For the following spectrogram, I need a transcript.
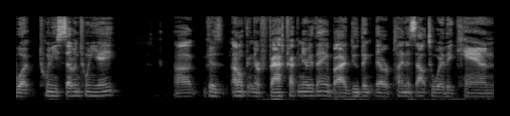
what 27, 28 uh, because I don't think they're fast tracking everything, but I do think they're planning this out to where they can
